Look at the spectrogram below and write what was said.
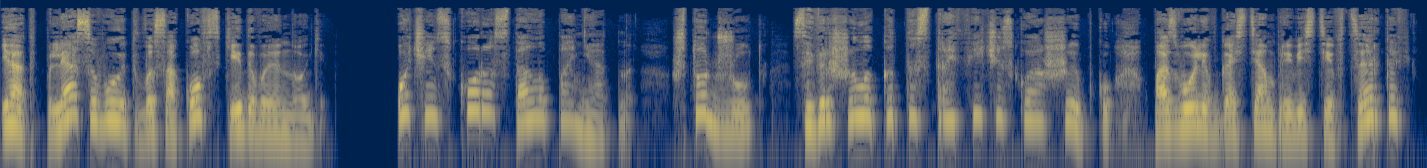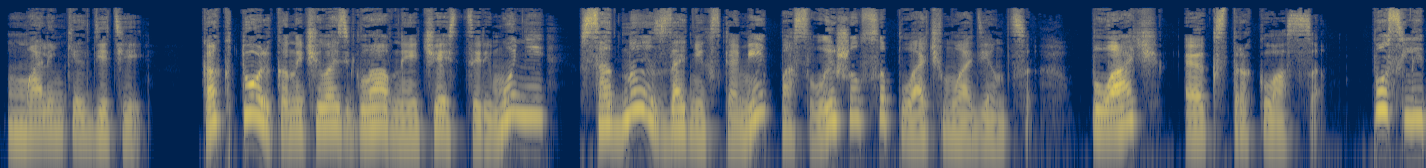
и отплясывают, высоко вскидывая ноги. Очень скоро стало понятно, что Джуд совершила катастрофическую ошибку, позволив гостям привести в церковь маленьких детей. Как только началась главная часть церемонии, с одной из задних скамей послышался плач младенца. Плач экстра-класса. После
